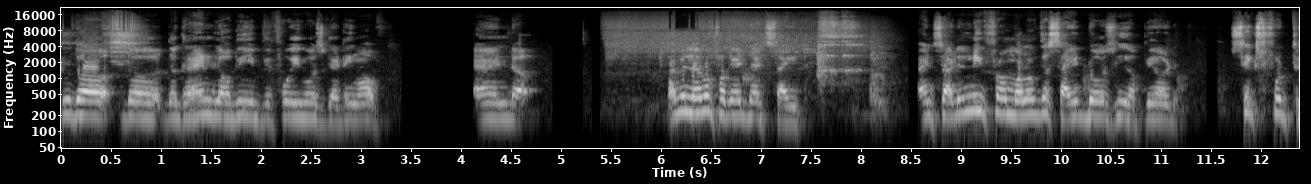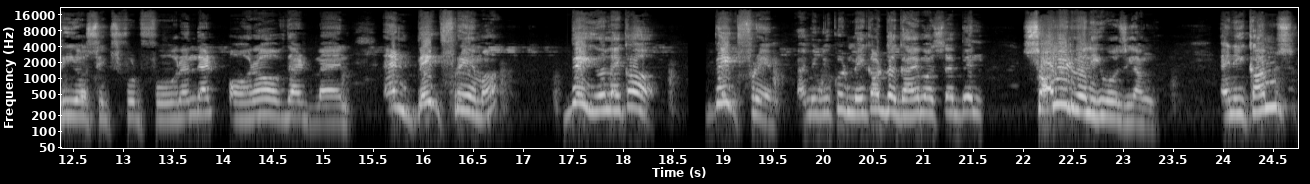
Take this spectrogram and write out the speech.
to the the the grand lobby before he was getting off, and uh, I will never forget that sight. And suddenly, from one of the side doors, he appeared, six foot three or six foot four, and that aura of that man, and big frame, huh? Big, you're like a big frame. I mean, you could make out the guy must have been solid when he was young. And he comes,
